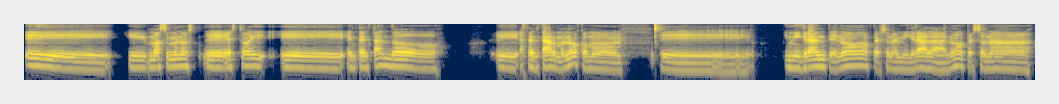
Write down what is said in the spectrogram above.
Y más o menos eh, estoy eh, intentando asentarme, ¿no? Como inmigrante, ¿no? Persona migrada, ¿no? Persona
